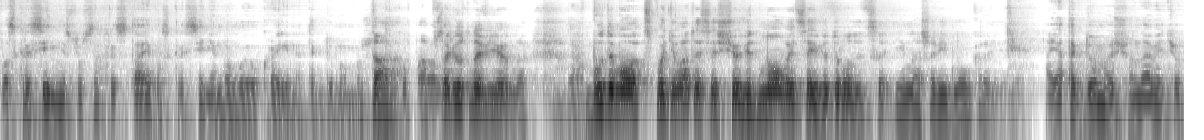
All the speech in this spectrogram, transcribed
Воскресіння Ісуса Христа і Воскресіння нової України. Так думаю, може Так, таку паралель. абсолютно вірно. Да. Будемо сподіватися, що відновиться і відродиться і наша рідна Україна. А я так думаю, що навіть от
